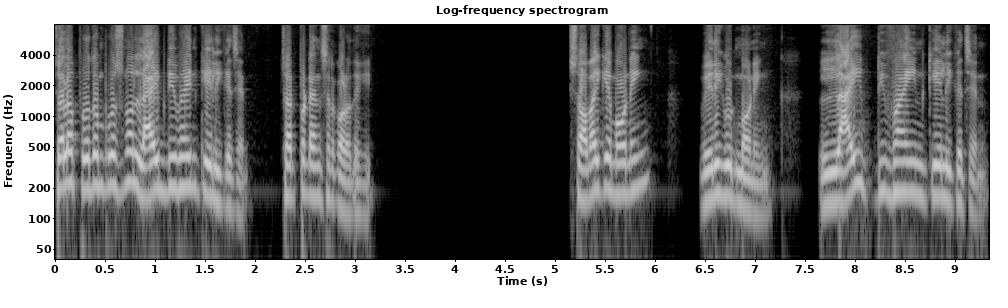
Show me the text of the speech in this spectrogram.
চলো, প্রথম প্রশ্ন লাইভ ডিভাইন কে লিখেছেন? চটপট অ্যান্সার করো দেখি। সবাইকে morning very good morning live divine কে লিখেছেন?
